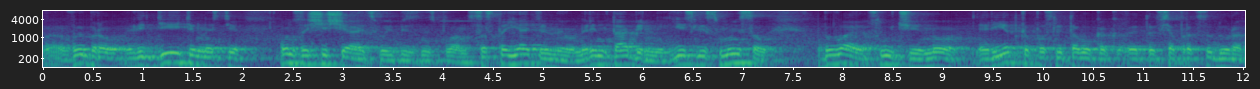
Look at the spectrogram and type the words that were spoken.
выбрал вид деятельности, он защищает свой бизнес-план. Состоятельный он, рентабельный, есть ли смысл. Бывают случаи, но редко после того, как эта вся процедура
